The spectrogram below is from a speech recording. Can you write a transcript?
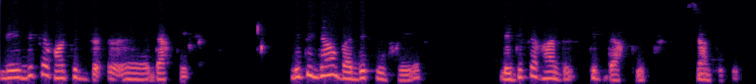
les différents types euh, d'articles. L'étudiant va découvrir les différents types d'articles scientifiques.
